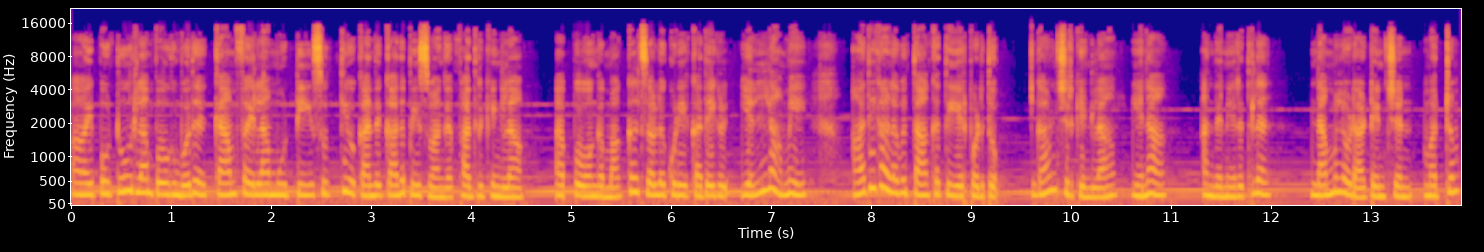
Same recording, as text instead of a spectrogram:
இப்போது இப்போ டூர்லாம் போகும்போது கேம்ப் ஃபயர்லாம் மூட்டி சுற்றி உட்காந்து கதை பேசுவாங்க. பார்த்துருக்கீங்களா? அப்போ அங்க மக்கள் சொல்லக்கூடிய கதைகள் எல்லாமே அதிக அளவு தாக்கத்தை ஏற்படுத்தும். கவனிச்சிருக்கீங்களா? ஏன்னா அந்த நேரத்துல நம்மளோட அட்டென்ஷன் மற்றும்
